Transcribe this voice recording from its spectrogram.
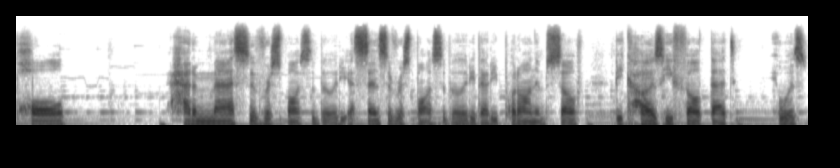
Paul had a massive responsibility, a sense of responsibility that he put on himself because he felt that it was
